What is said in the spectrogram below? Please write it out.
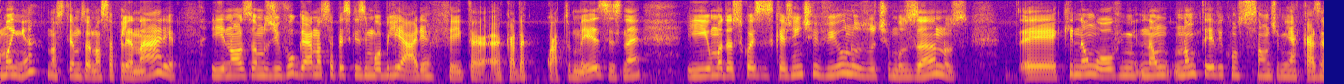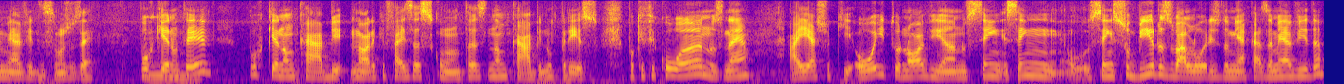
Amanhã nós temos a nossa plenária e nós vamos divulgar nossa pesquisa imobiliária, feita a cada quatro meses, né? E uma das coisas que a gente viu nos últimos anos é que não houve, não, não teve construção de Minha Casa Minha Vida em São José. Por que não teve? Porque não cabe, na hora que faz as contas, não cabe no preço. Porque ficou anos, né? Aí acho que oito, nove anos sem, sem, sem subir os valores do Minha Casa Minha Vida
